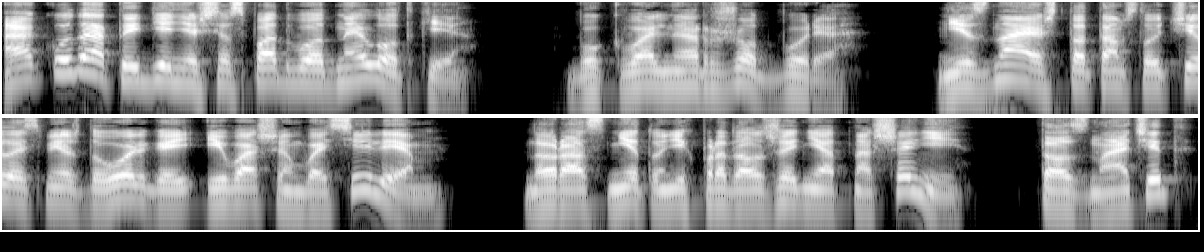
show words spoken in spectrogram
«А куда ты денешься с подводной лодки?» Буквально ржет Боря. «Не знаю, что там случилось между Ольгой и вашим Василием, но раз нет у них продолжения отношений, то значит,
